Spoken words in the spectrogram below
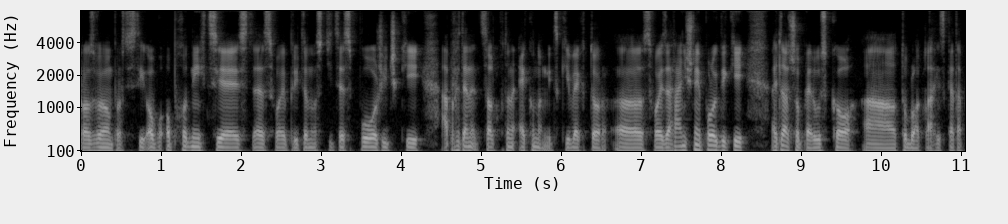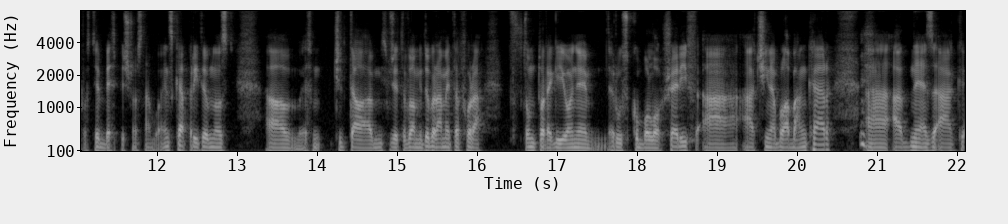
rozvojom proste z tých obchodných ciest, e, svojej prítomnosti cez pôžičky a proste ten celkovo ten ekonomický vektor e, svojej zahraničnej politiky. A teda čo pre Rusko to bola klasická tá proste bezpečnostná vojenská prítomnosť. Ja som čítal, myslím, že je to veľmi dobrá metafora, v tomto regióne Rusko bolo šerif a, a Čína bola bankár a, a dnes ak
